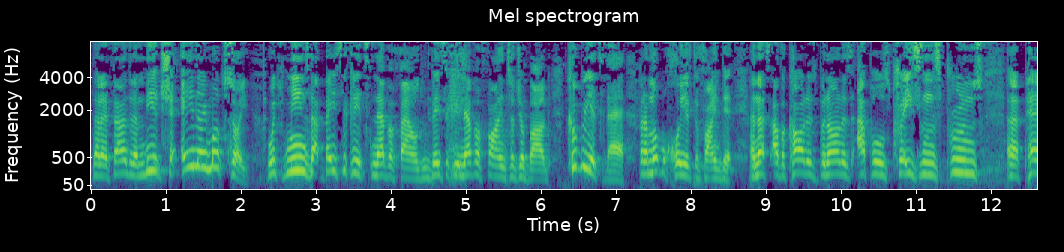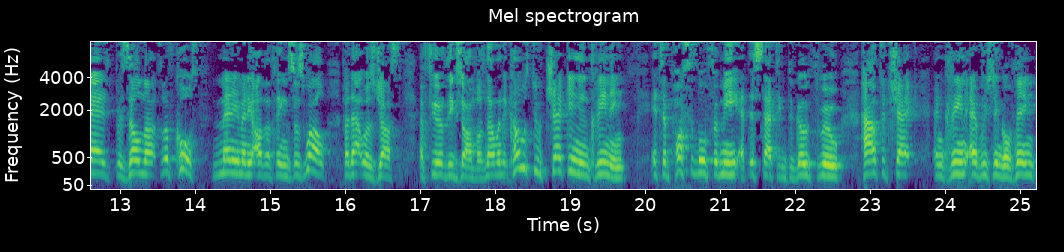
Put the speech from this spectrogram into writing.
that I found in a miyat she'enei motzoi, which means that basically it's never found. We basically never find such a bug. Could be it's there, but I'm not mechoyev to find it. And that's avocados, bananas, apples, craisins, prunes, uh, pears, Brazil nuts, and of course, many, many other things as well. But that was just a few of the examples. Now, when it comes to checking and cleaning, it's impossible for me at this setting to go through how to check and clean every single thing.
